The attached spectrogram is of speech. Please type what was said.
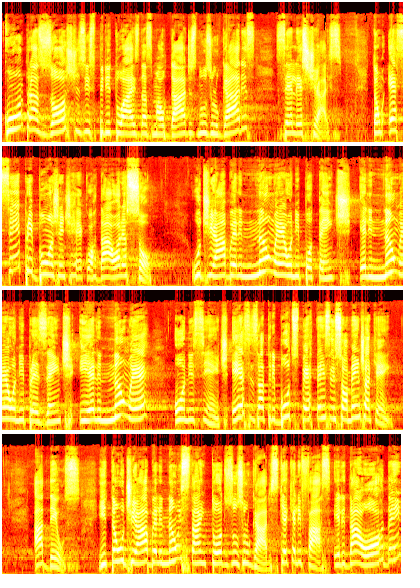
contra as hostes espirituais das maldades nos lugares celestiais. Então, é sempre bom a gente recordar, olha só, o diabo ele não é onipotente, ele não é onipresente e ele não é onisciente. Esses atributos pertencem somente a quem? A Deus. Então o diabo ele não está em todos os lugares. O que, é que ele faz? Ele dá ordem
